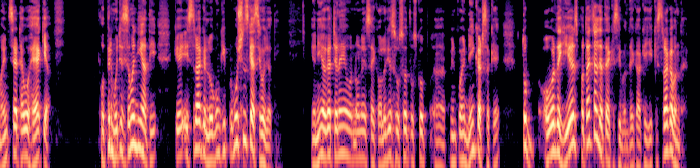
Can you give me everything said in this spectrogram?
माइंडसेट है वो है क्या? और फिर मुझे समझ नहीं आती कि इस तरह के लोगों की प्रमोशंस कैसे हो जाती हैं? यानी अगर चलें उन्होंने साइकोलॉजिस्ट उस वक़्त उसको पिन पॉइंट नहीं कर सके, तो ओवर द ईयर्स पता चल जाता है किसी बंदे का कि ये किस तरह का बंदा है।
